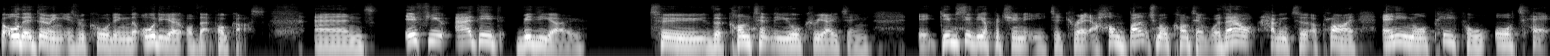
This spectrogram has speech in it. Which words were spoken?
But all they're doing is recording the audio of that podcast. And if you added video to the content that you're creating, it gives you the opportunity to create a whole bunch more content without having to apply any more people or tech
